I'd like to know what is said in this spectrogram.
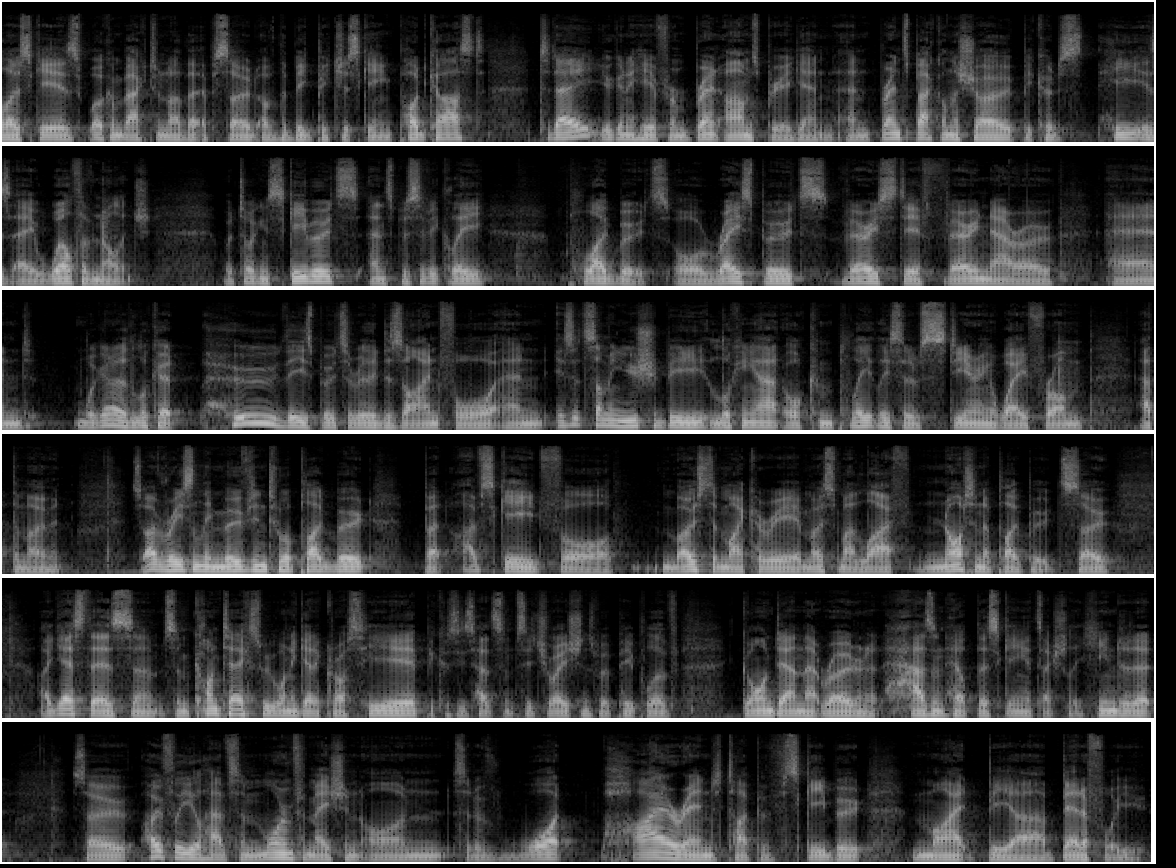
Hello, skiers. Welcome back to another episode of the Big Picture Skiing podcast. Today, you're going to hear from Brent Amsbury again, and Brent's back on the show because he is a wealth of knowledge. We're talking ski boots and specifically plug boots or race boots, very stiff, very narrow, and we're going to look at who these boots are really designed for and is it something you should be looking at or completely sort of steering away from at the moment. So I've recently moved into a plug boot, but I've skied for most of my career, most of my life, not in a plug boot. So I guess there's some, some context we want to get across here because he's had some situations where people have gone down that road and it hasn't helped their skiing, it's actually hindered it. So hopefully you'll have some more information on sort of what higher end type of ski boot might be uh, better for you.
